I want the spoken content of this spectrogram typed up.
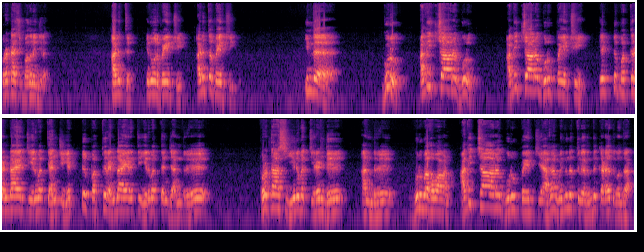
புரட்டாசி பதினஞ்சுல. அடுத்து இது ஒரு பயிற்சி. அடுத்த பயிற்சி. இந்த குரு அதிச்சார குரு. அதிச்சார குரு பயிற்சி. எட்டு பத்து ரெண்டாயிரத்தி இருபத்தி அஞ்சு எட்டு பத்து ரெண்டாயிரத்தி இருபத்தஞ்சு அன்று புரட்டாசி இருபத்தி இரண்டு அன்று குரு பகவான் அதிச்சார குரு பயிற்சியாக மிதுனத்திலிருந்து கடகத்துக்கு வந்தார்.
